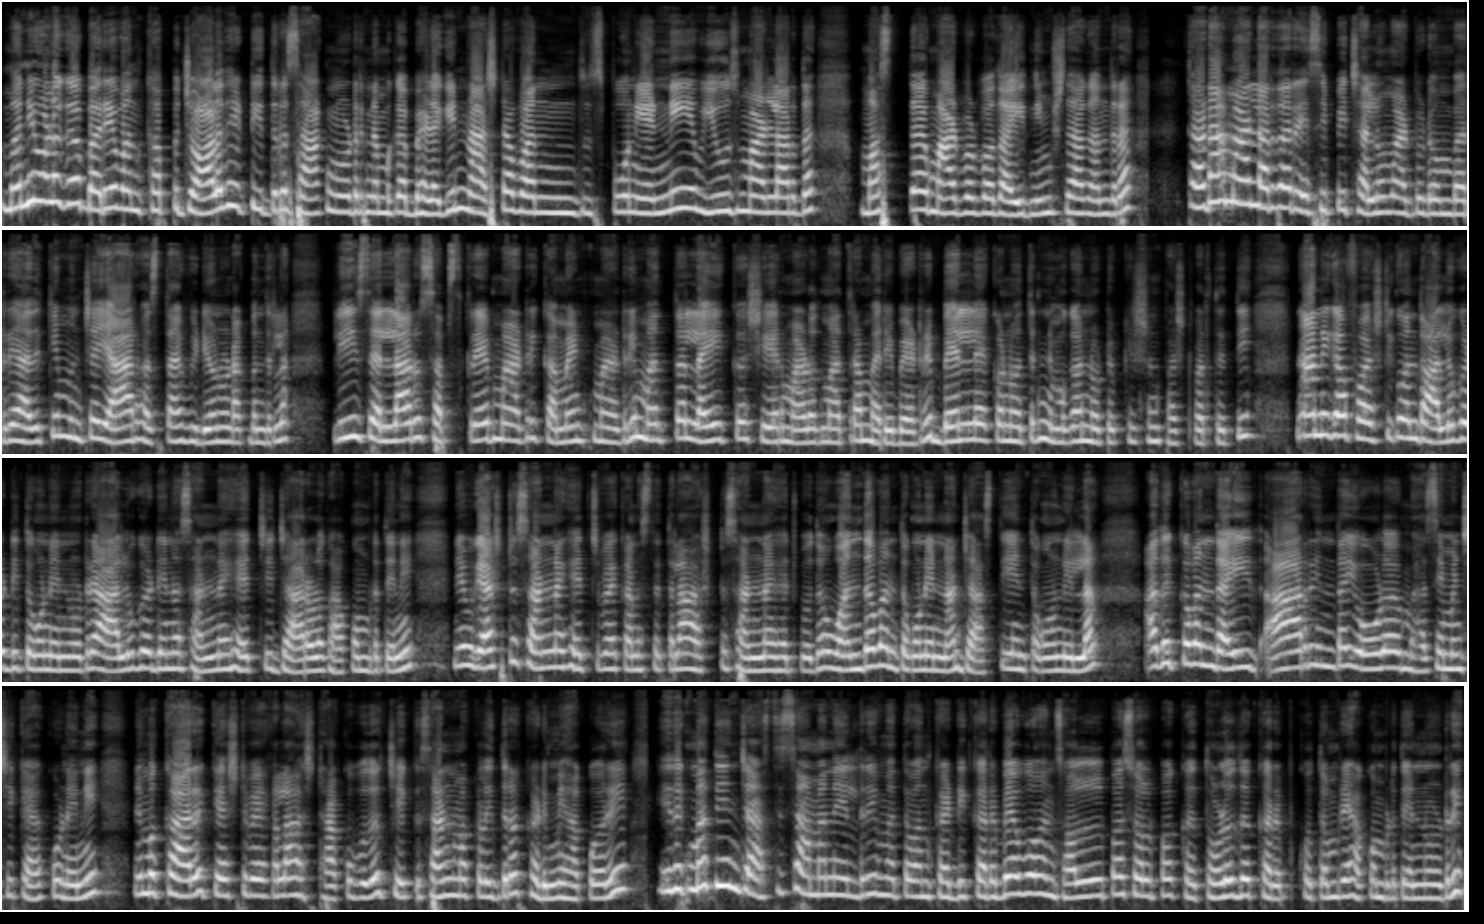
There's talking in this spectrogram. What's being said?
ಮನೆಯೊಳಗೆ ಬರೀ ಒಂದು ಕಪ್ ಜೋಳದ ಹಿಟ್ಟಿದ್ರೆ ಸಾಕು ನೋಡ್ರಿ ನಮ್ಗೆ ಬೆಳಗಿನ ನಾಷ್ಟ ಒಂದು ಸ್ಪೂನ್ ಎಣ್ಣೆ ಯೂಸ್ ಮಾಡ್ಲಾರ್ದ ಮಸ್ತಾಗಿ ಮಾಡ್ಬಿಡ್ಬೋದು ಐದು ನಿಮಿಷದಾಗ ಅಂದ್ರೆ. ತಡ ಮಾಡ್ಲಾರ್ದ ರೆಸಿಪಿ ಚಾಲೂ ಮಾಡಿಬಿಡೋ ಬರ್ರಿ. ಅದಕ್ಕೆ ಮುಂಚೆ ಯಾರು ಹೊಸ್ದಾಗಿ ವಿಡಿಯೋ ನೋಡಕ್ಕೆ ಬಂದಿರಲ್ಲ ಪ್ಲೀಸ್ ಎಲ್ಲರೂ ಸಬ್ಸ್ಕ್ರೈಬ್ ಮಾಡಿರಿ ಕಮೆಂಟ್ ಮಾಡಿರಿ, ಮತ್ತು ಲೈಕ್ ಶೇರ್ ಮಾಡೋದು ಮಾತ್ರ ಮರಿಬೇಡ್ರಿ. ಬೆಲ್ ಐಕಾನ್ ಹೋದ್ರೆ ನಿಮ್ಗೆ ನೋಟಿಫಿಕೇಶನ್ ಫಸ್ಟ್ ಬರ್ತೈತಿ. ನಾನೀಗ ಫಸ್ಟಿಗೆ ಒಂದು ಆಲೂಗಡ್ಡೆ ತೊಗೊಂಡೇನು ನೋಡ್ರಿ. ಆಲೂಗಡ್ಡೆನ ಸಣ್ಣಗೆ ಹೆಚ್ಚಿ ಜಾರೊಳಗೆ ಹಾಕೊಂಡ್ಬಿಡ್ತೀನಿ ನಿಮ್ಗೆ ಎಷ್ಟು ಸಣ್ಣಗೆ ಹೆಚ್ಚಬೇಕು ಅನಿಸ್ತೈತಲ್ಲ ಅಷ್ಟು ಸಣ್ಣಗೆ ಹೆಚ್ಚಬೋದು. ಒಂದೇ ಒಂದು ತೊಗೊಂಡೇನಿ ನಾನು ಜಾಸ್ತಿ ಏನು ತೊಗೊಂಡಿಲ್ಲ. ಅದಕ್ಕೆ ಒಂದು ಐದು ಆರರಿಂದ ಏಳು ಹಸಿಮೆಣ್ಸಿಕಾಯಿ ಹಾಕೊಂಡೇನಿ. ನಿಮಗೆ ಖಾರಕ್ಕೆ ಎಷ್ಟು ಬೇಕಲ್ಲ ಅಷ್ಟು ಹಾಕೋಬೋದು. ಚಿಕ್ಕ ಸಣ್ಣ ಮಕ್ಕಳಿದ್ರೆ ಕಡಿಮೆ ಹಾಕೋರಿ. ಇದಕ್ಕೆ ಮತ್ತೆ ಇನ್ನು ಜಾಸ್ತಿ ಸಾಮಾನು ಇಲ್ರಿ, ಮತ್ತು ಒಂದು ಕಡ್ಡಿ ಕರಿಬೇವು, ಒಂದು ಸ್ವಲ್ಪ ಸ್ವಲ್ಪ ಕ ತೊಳೆದ ಕರ್ ಕೊತ್ತಂಬರಿ ಹಾಕೊಂಡ್ಬಿಡ್ತೇನೆ ನೋಡ್ರಿ.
